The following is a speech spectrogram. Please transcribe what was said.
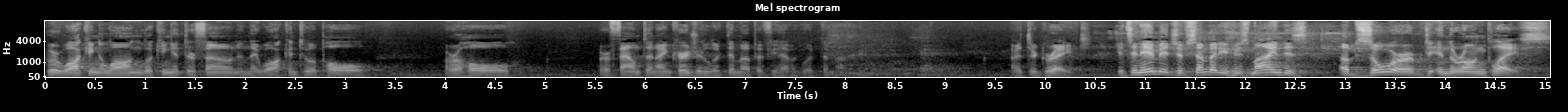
who are walking along looking at their phone and they walk into a pole or a hole or a fountain. I encourage you to look them up if you haven't looked them up. All right, they're great. It's an image of somebody whose mind is absorbed in the wrong place.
